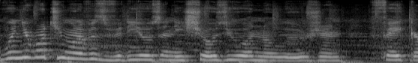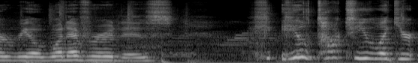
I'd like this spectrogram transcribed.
When you're watching one of his videos and he shows you an illusion, fake or real, whatever it is, he'll talk to you like you're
